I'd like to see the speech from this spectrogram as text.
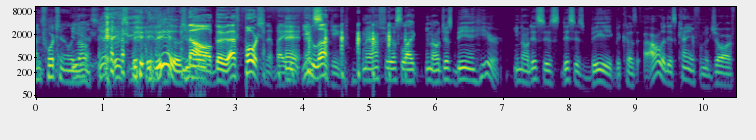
Unfortunately, you know, yes. yeah, it's, it is. No, know? dude, that's fortunate, baby. And- you and lucky. man, I feels like you know just being here. You know, this is this is big because all of this came from the George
